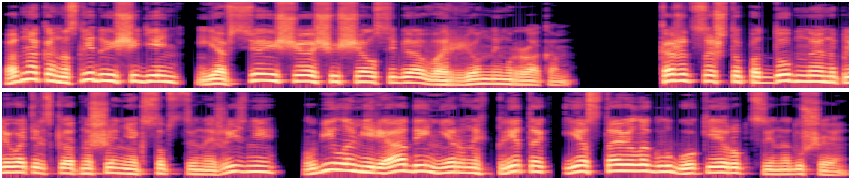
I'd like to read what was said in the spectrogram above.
Однако на следующий день я все еще ощущал себя вареным раком. Кажется, что подобное наплевательское отношение к собственной жизни убило мириады нервных клеток и оставило глубокие рубцы на душе.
